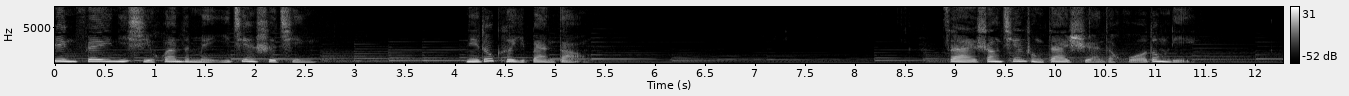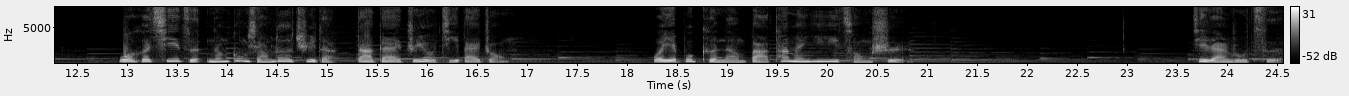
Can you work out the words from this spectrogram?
并非你喜欢的每一件事情，你都可以办到。在上千种待选的活动里，我和妻子能共享乐趣的大概只有几百种。我也不可能把它们一一从事。既然如此，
